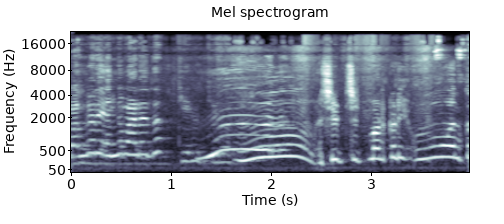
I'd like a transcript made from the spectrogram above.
ಬಂಗಾರಿ ಹೆಂಗ್ ಮಾಡೋದು ಸಿಟ್ ಸಿಟ್ ಮಾಡ್ಕೊಳ್ಳಿ. ಹ್ಞೂ ಅಂತ.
